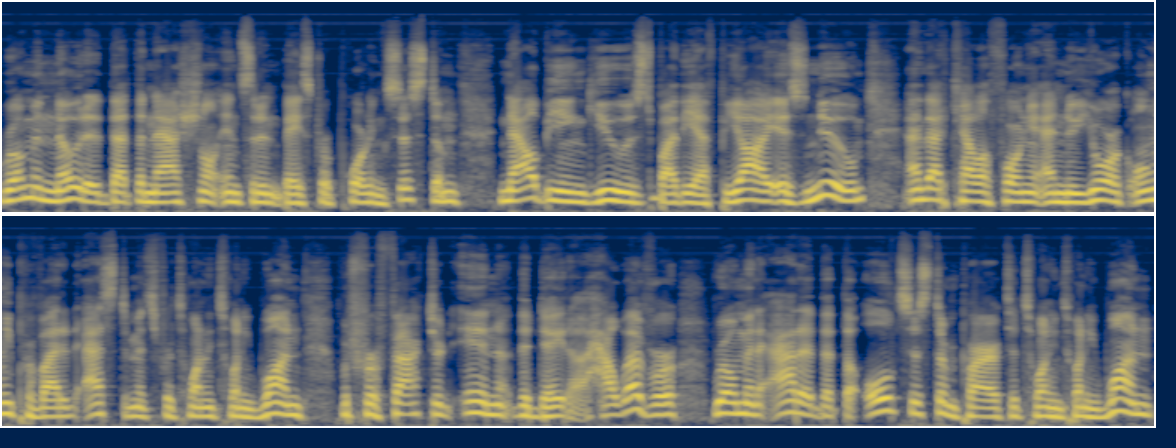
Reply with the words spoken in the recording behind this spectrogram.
Roman noted that the National Incident Based Reporting System, now being used by the FBI, is new, and that California and New York only provided estimates for 2021, which were factored in the data. However, Roman added that the old system prior to 2021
